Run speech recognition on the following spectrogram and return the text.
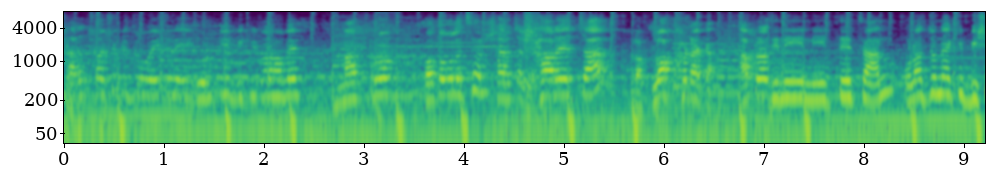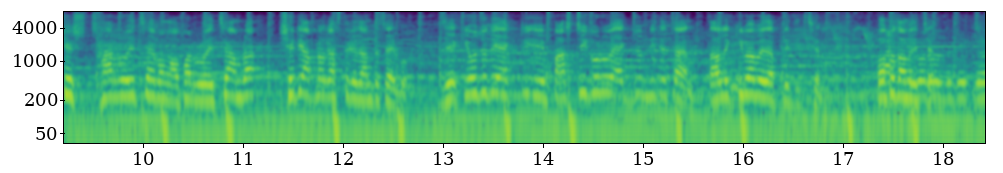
সাড়ে ছয়শো কেজি ওয়েটের এই গরুটি বিক্রি করা হবে মাত্র কত বলেছেন? সাড়ে চার লক্ষ। টাকা। আপনারা যিনি নিতে চান ওনার জন্য একটি বিশেষ ছাড় রয়েছে এবং অফার রয়েছে। আমরা সেটি আপনার কাছ থেকে জানতে চাইব। যে কেউ যদি একটি পাঁচটি গরু একজন নিতে চান তাহলে কীভাবে আপনি দিচ্ছেন? কত দামে দিচ্ছেন? যদি কেউ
